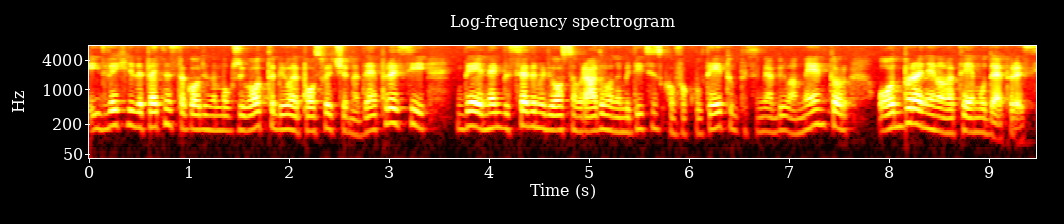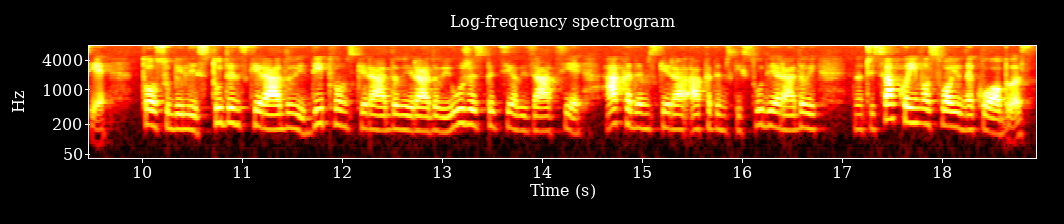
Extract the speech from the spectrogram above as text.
I 2015. godina mog života bila je posvećena depresiji, gde je negde 7 ili 8 radova na medicinskom fakultetu, gde sam ja bila mentor, odbranjeno na temu depresije. To su bili studentski radovi, diplomski radovi, radovi uže specijalizacije, akademski, ra- akademskih studija radovi. Znači, svako je imao svoju neku oblast.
